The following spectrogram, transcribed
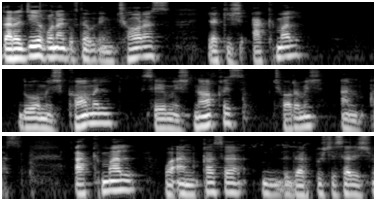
درجه غنه گفته بودیم چهار است یکیش اکمل دومش کامل سومش ناقص چهارمش انقص. اکمل و انقص در پشت سرش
